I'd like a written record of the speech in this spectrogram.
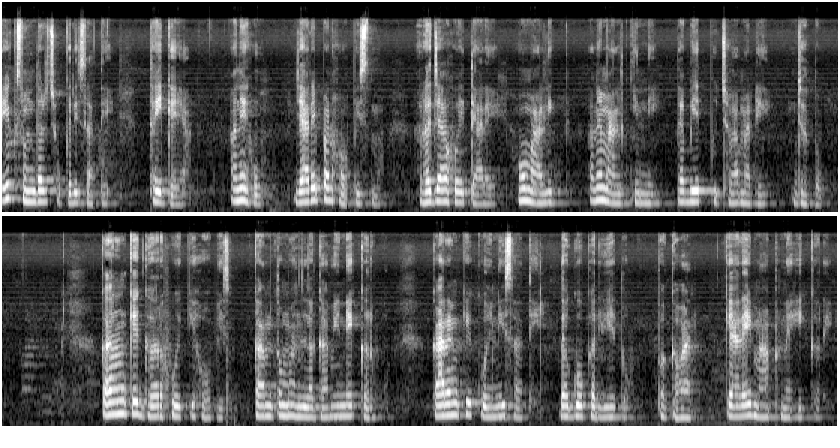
એક સુંદર છોકરી સાથે થઈ ગયા. અને હું, જ્યારે પણ ઓફિસમાં રજા હોય ત્યારે હું માલિક અને માલકીનની તબિયત પૂછવા માટે જતો. કારણ કે ઘર હોય કે ઓફિસ, કામ તો મન લગાવીને કરવું. કારણ કે કોઈની સાથે દગો કરીએ તો ભગવાન ક્યારેય માફ નહીં કરે.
